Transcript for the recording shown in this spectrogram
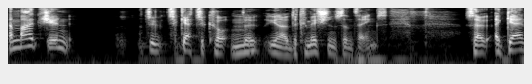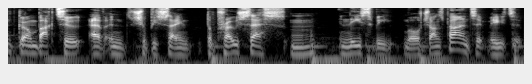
imagine to, to get to cut the hmm. you know the commissions and things. So again, going back to Everton, should be saying the process it needs to be more transparent. It needs to,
